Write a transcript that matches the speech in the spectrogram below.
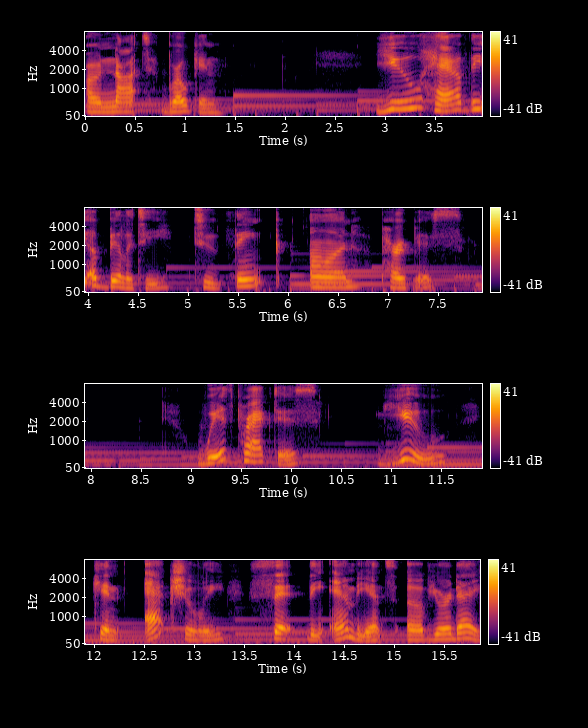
are not broken. You have the ability to think on purpose. With practice, you can actually set the ambience of your day.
